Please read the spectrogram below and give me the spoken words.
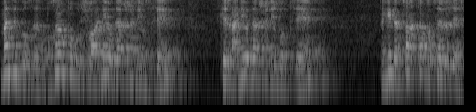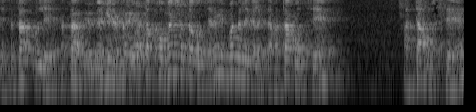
מה זה בוחר? בוחר פירושו, אני יודע שאני עושה, סליחה, אני יודע שאני רוצה, נגיד עכשיו אתה רוצה ללכת, אתה עולה, אתה, נגיד, אתה. אתה חווה שאתה רוצה, נגיד בוא נדלג על הקדם, אתה רוצה, אתה עושה,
